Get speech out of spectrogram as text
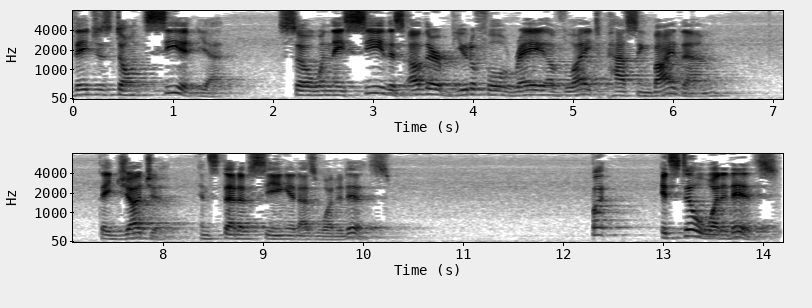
They just don't see it yet. So when they see this other beautiful ray of light passing by them, they judge it instead of seeing it as what it is. But it's still what it is.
